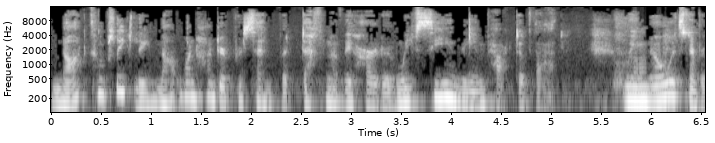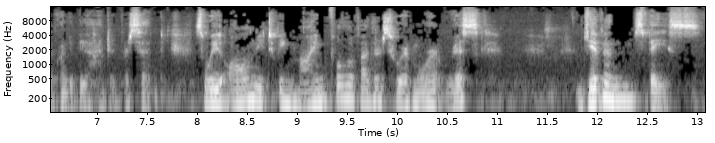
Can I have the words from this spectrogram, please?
Not completely, not 100%, but definitely harder. And we've seen the impact of that. We know it's never going to be 100%. So we all need to be mindful of others who are more at risk, give them space,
